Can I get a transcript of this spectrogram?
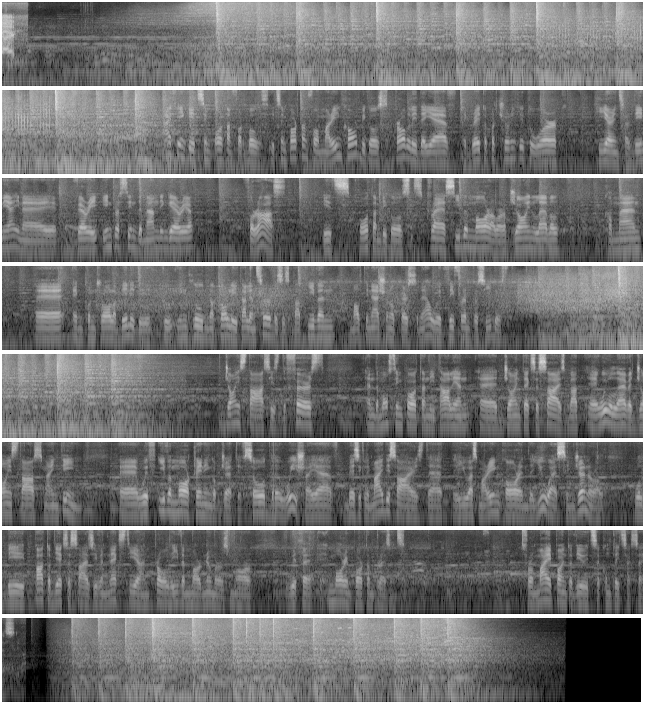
start. I think it's important for both. It's important for Marine Corps because probably they have a great opportunity to work here in Sardinia in a very interesting, demanding area. For us, it's important because stress even more our joint level command uh, and control ability to include not only Italian services but even multinational personnel with different procedures. Joint STARS is the first and the most important Italian uh, joint exercise, but uh, we will have a Joint STARS 19 uh, with even more training objectives. So the wish I have, basically my desire is that the US Marine Corps and the US in general will be part of the exercise even next year and probably even more numerous, more with a, more important presence. From my point of view, it's a complete success.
